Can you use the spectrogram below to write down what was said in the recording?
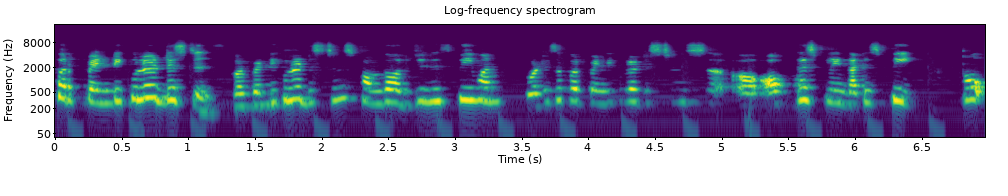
perpendicular distance? Perpendicular distance from the origin is p1 what is the perpendicular distance uh, of this plane? That is p so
